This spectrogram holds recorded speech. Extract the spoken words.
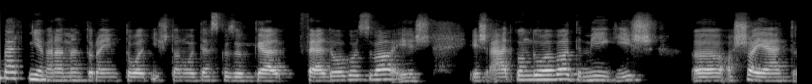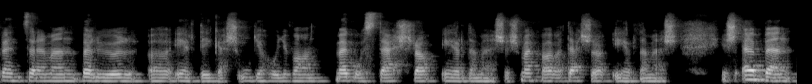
bár nyilván a mentoraimtól is tanult eszközökkel feldolgozva és, és átgondolva, de mégis a saját rendszeremen belül értékes úgy, ahogy van, megosztásra érdemes, és meghallgatásra érdemes. És ebben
